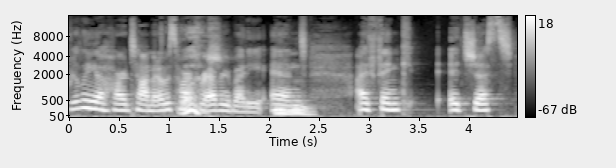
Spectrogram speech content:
really a hard time and it was hard for Was. everybody. And I think it just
